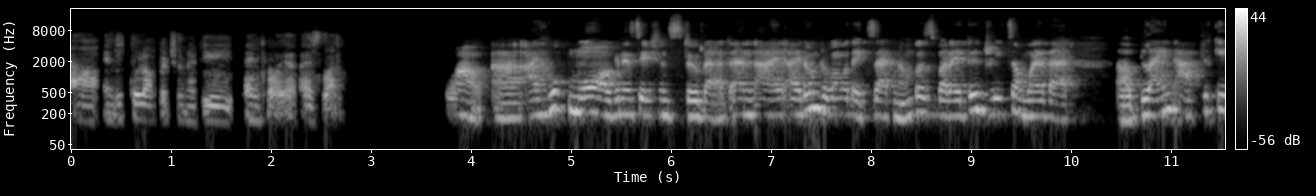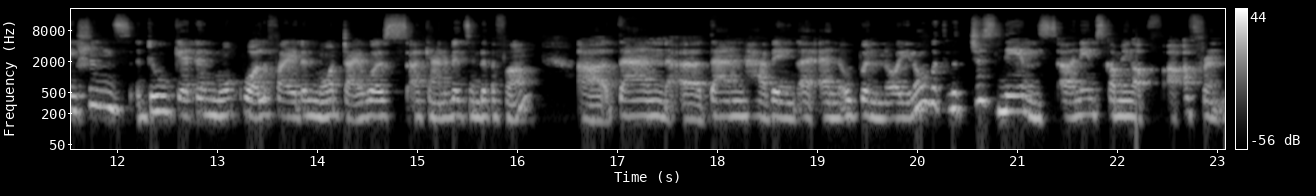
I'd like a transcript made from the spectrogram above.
uh, an equal opportunity employer as well. Wow. Uh, I hope more organizations do that. And I, I don't remember the exact numbers, but I did read somewhere that uh, blind applications do get in more qualified and more diverse uh, candidates into the firm uh, than uh, than having a, an open or you know with, with just names uh, names coming up uh, upfront.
